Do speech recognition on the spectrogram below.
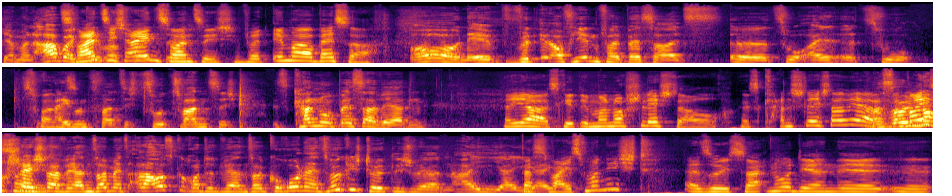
Ja, mein Arbeitgeber. freut sich. 2021 wird immer besser. Oh, nee, wird auf jeden Fall besser als äh, 2, äh, 2, 21, 220. Es kann nur besser werden. Naja, es geht immer noch schlechter auch. Es kann schlechter werden. Was soll noch schlechter werden? Sollen wir jetzt alle ausgerottet werden? Soll Corona jetzt wirklich tödlich werden? Ai, ai, Nicht. Das ai. weiß man nicht. Also ich sag nur, der, äh, äh,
